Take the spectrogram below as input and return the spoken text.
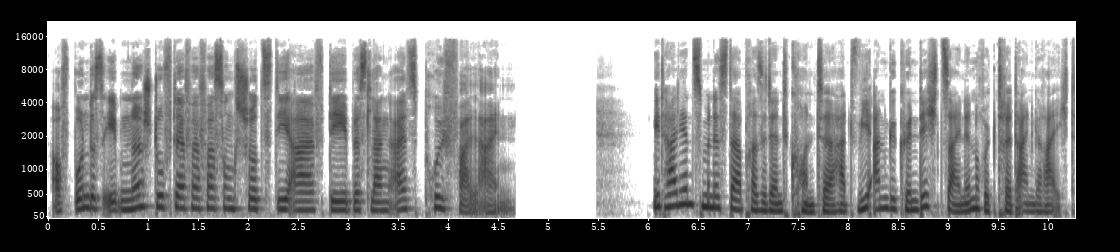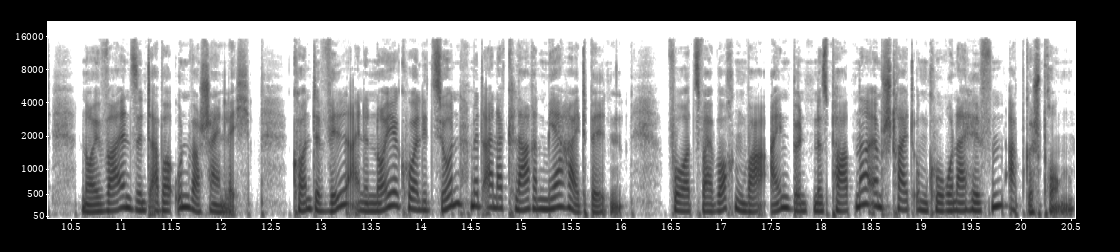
Auf Bundesebene stuft der Verfassungsschutz die AfD bislang als Prüffall ein. Italiens Ministerpräsident Conte hat wie angekündigt seinen Rücktritt eingereicht. Neuwahlen sind aber unwahrscheinlich. Conte will eine neue Koalition mit einer klaren Mehrheit bilden. Vor zwei Wochen war ein Bündnispartner im Streit um Corona-Hilfen abgesprungen.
